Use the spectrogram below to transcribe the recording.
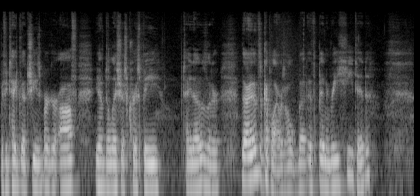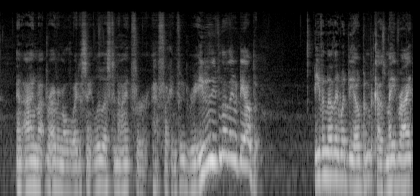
if you take the cheeseburger off, you have delicious crispy potatoes that are, it's a couple hours old, but it's been reheated. And I'm not driving all the way to St. Louis tonight for a fucking food even even though they would be open. Even though they would be open because Made Right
